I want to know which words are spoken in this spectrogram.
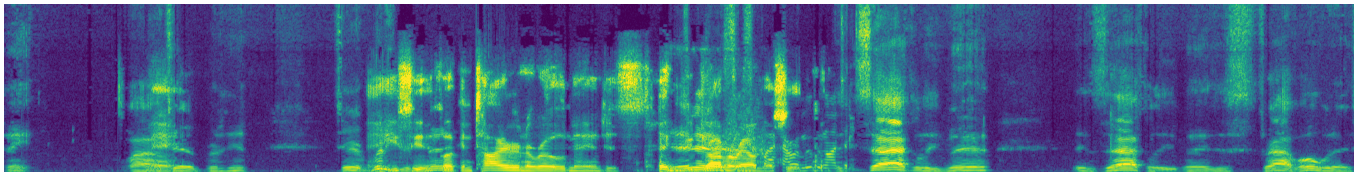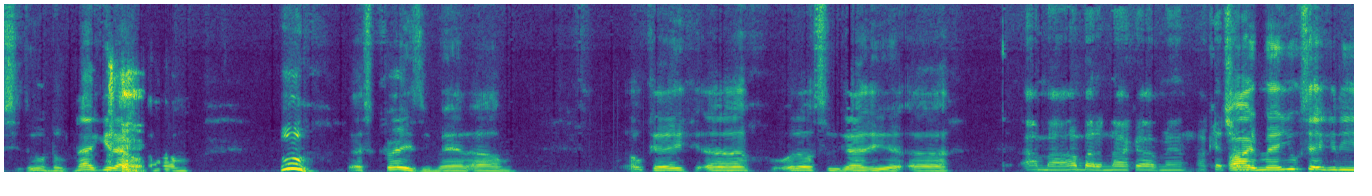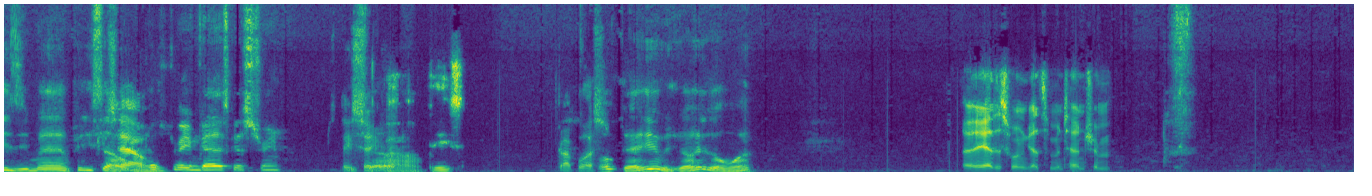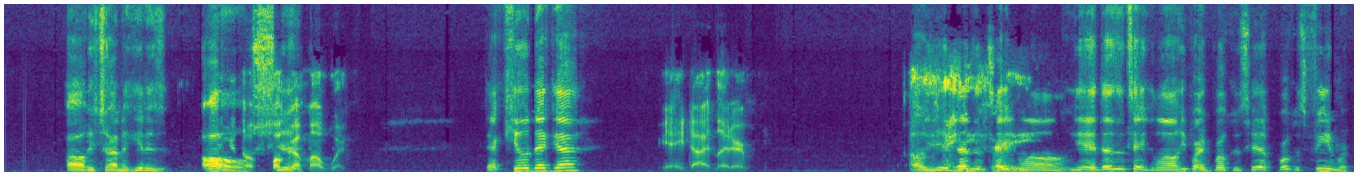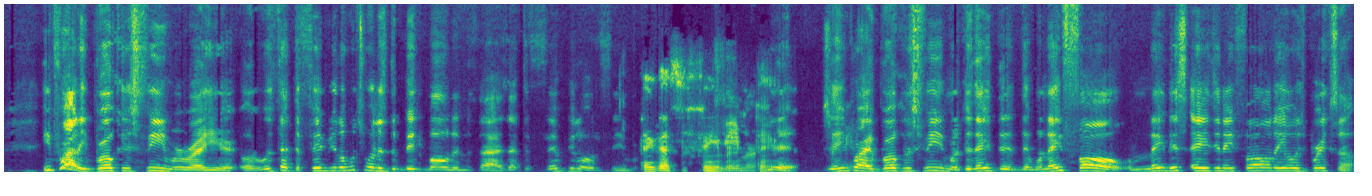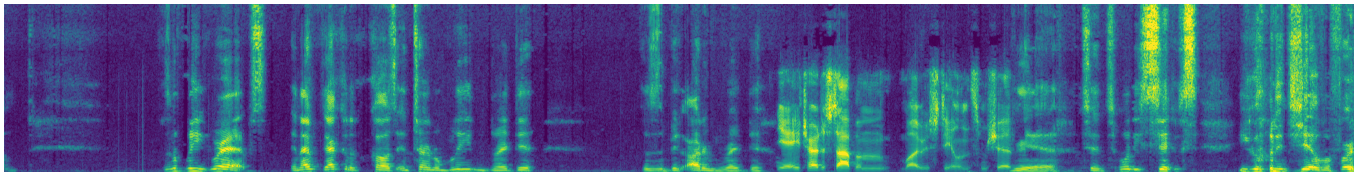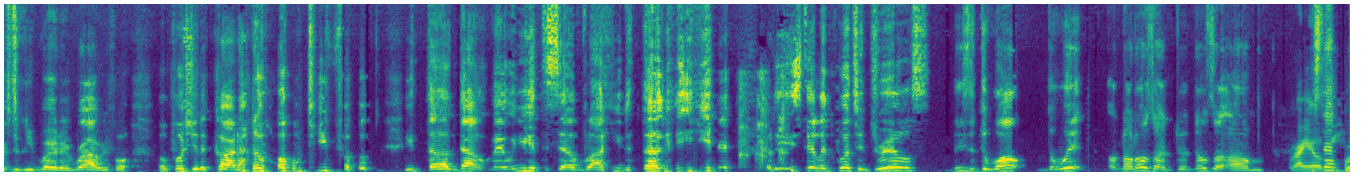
Dang. Wow, Man. Jared brilliant. Jared Man, brilliant. you see a fucking tire in the road, man. Just you drive around that shit. moving on to Exactly, man. Exactly, man. Just drive over that shit. Dude, do not get out. um, whew, that's crazy, man. Um, okay. Uh, what else we got here? Uh, I'm uh, I'm about to knock out, man. I'll catch you. all right, man. You take it easy, man. Peace, Peace out, out. man. Good stream, guys. Good stream. Stay safe. Yeah. Wow, peace. God bless. Okay, here we go. Here go one. Oh yeah, this one got some attention. Oh, he's trying to get his. Get Oh the fuck shit! up my way. That killed that guy. Yeah, he died later. Oh he's yeah, it doesn't take long. Yeah, it doesn't take long. He probably broke his hip, broke his femur. He probably broke his femur right here. Or was that the fibula? Which one is the big bone in the thigh? Is that the fibula or the femur? I think that's the femur. Femur. Yeah. Yeah, he probably broke his femur because they did when they fall, when they this age and they fall, they always break something. Look what he grabs. And that, that could have caused internal bleeding right there. There's a big artery right there. Yeah, he tried to stop him while he was stealing some shit. Yeah, to 26, you go to jail for first degree murder and robbery for, for pushing a cart out of Home Depot. He thugged out, man. When you hit the cell block, you the thug of the year. But he's still a bunch of drills. These are DeWalt, DeWitt. Oh no, those are those are um. What's Ryobi. that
